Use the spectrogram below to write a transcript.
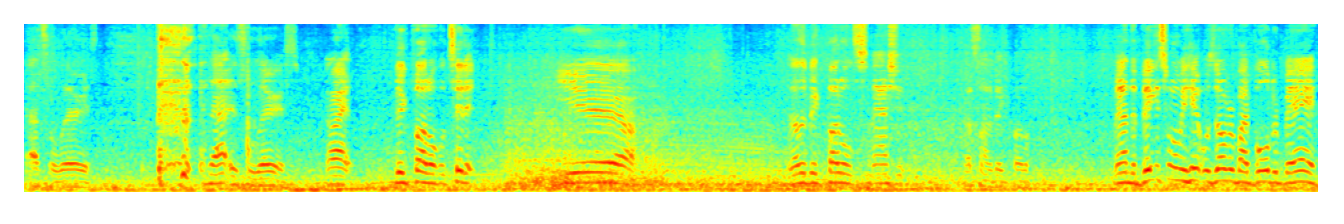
That's hilarious. That is hilarious. All right, big puddle. Let's hit it. Yeah. Another big puddle. Smash it. That's not a big puddle. Man, the biggest one we hit was over by Boulder Bay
